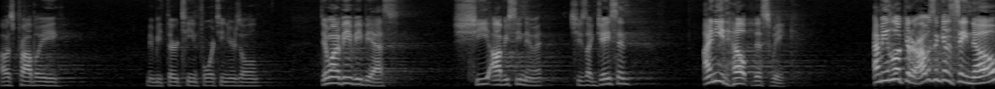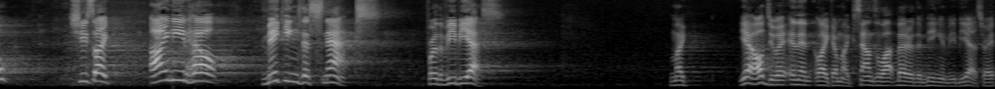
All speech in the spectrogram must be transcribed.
I was probably maybe 13, 14 years old. Didn't want to be in VBS. She obviously knew it. She's like, Jason, I need help this week. I mean, look at her. I wasn't going to say no. She's like, I need help making the snacks for the VBS. I'm like, yeah, I'll do it. And then, like, I'm like, sounds a lot better than being in VBS, right?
